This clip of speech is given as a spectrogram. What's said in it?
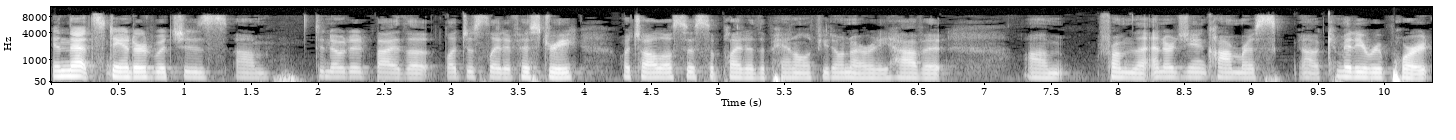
in that standard, which is um, denoted by the legislative history, which I'll also supply to the panel if you don't already have it, um, from the Energy and Commerce uh, Committee report.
